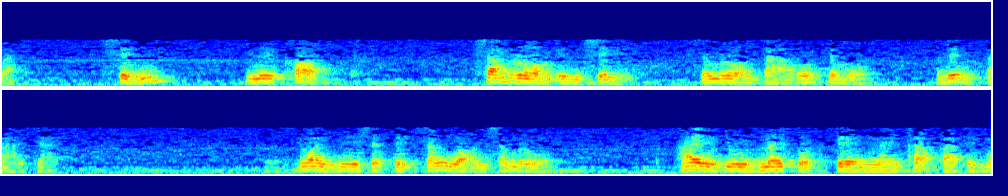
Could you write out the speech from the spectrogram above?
บัติสิ่งมีข้อสำรวมอินทรีย์สำรวมตาหูจมูกลิ้นตายใจ ด้วยมีสติสังวรสำรวม ให้อยู่ในกฎเกณฑ์ในพระปาติโม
